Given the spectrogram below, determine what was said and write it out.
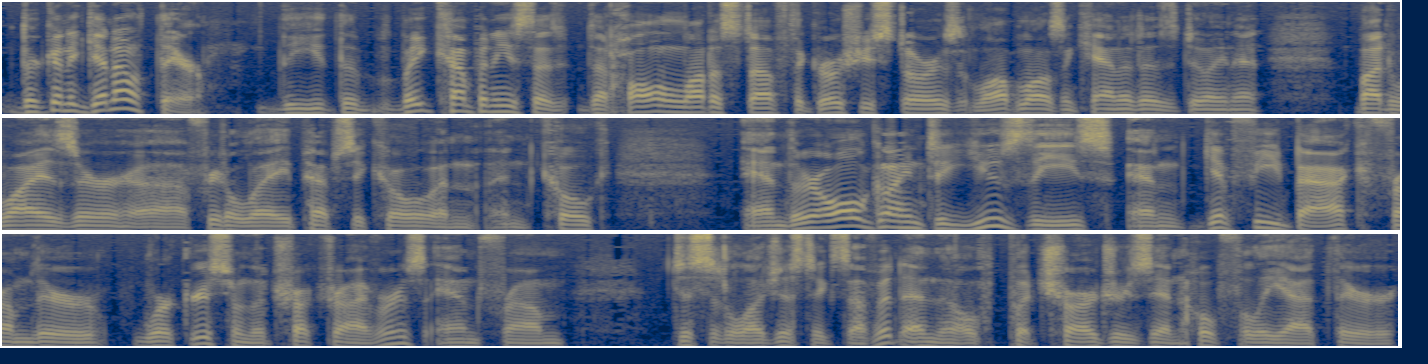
they're going to get out there. The the big companies that, that haul a lot of stuff, the grocery stores, Loblaws in Canada is doing it, Budweiser, uh, Frito-Lay, PepsiCo, and, and Coke. And they're all going to use these and give feedback from their workers, from the truck drivers, and from just the logistics of it. And they'll put chargers in, hopefully, at their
